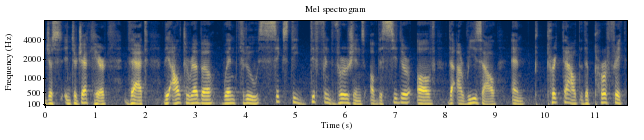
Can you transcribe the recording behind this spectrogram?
just interject here that the Alter Rebbe went through 60 different versions of the Siddur of the Arizal and pricked out the perfect,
